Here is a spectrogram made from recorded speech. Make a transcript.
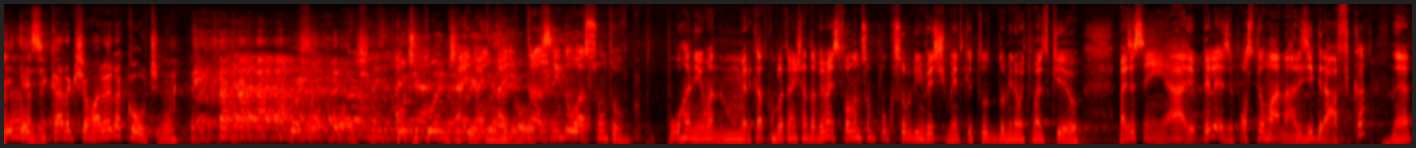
Esse, nada. esse cara que chamaram era coach, né? Coach quântico, aí, aí- inclusive. aí, trazendo o assunto porra nenhuma, num mercado completamente nada a ver, mas falando só um pouco sobre investimento, que tu domina muito mais do que eu. Mas assim, ah, eu- beleza, eu posso ter uma análise gráfica, né,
